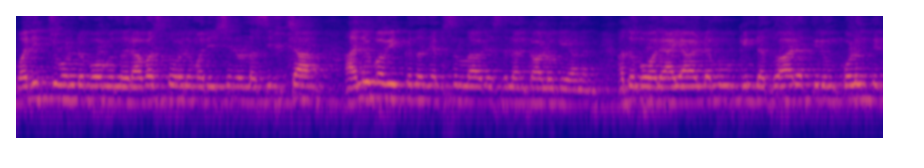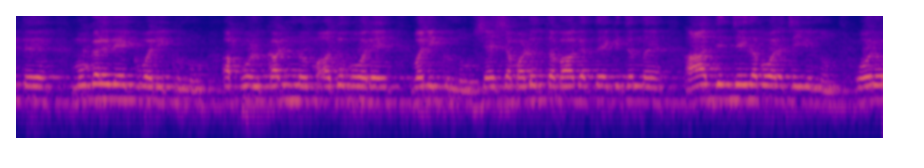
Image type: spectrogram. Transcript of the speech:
വലിച്ചു കൊണ്ടുപോകുന്ന ഒരവസ്ഥ ഒരു മനുഷ്യനുള്ള ശിക്ഷ അനുഭവിക്കുന്നത് നബ്സല്ലാ അലൈഹി സ്വലം കാണുകയാണ്. അതുപോലെ അയാളുടെ മൂക്കിന്റെ ദ്വാരത്തിലും കൊളുത്തിട്ട് മുകളിലേക്ക് വലിക്കുന്നു. അപ്പോൾ കണ്ണും അതുപോലെ വലിക്കുന്നു. ശേഷം അടുത്ത ഭാഗത്തേക്ക് ചെന്ന് ആദ്യം ചെയ്ത പോലെ ചെയ്യുന്നു. ഓരോ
